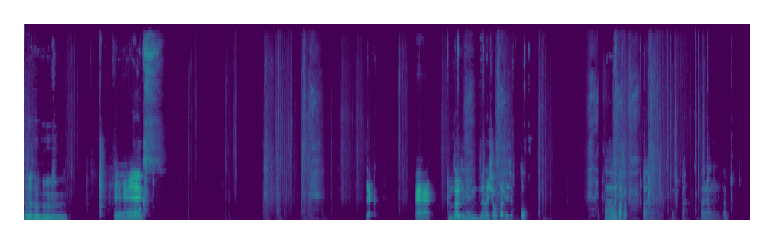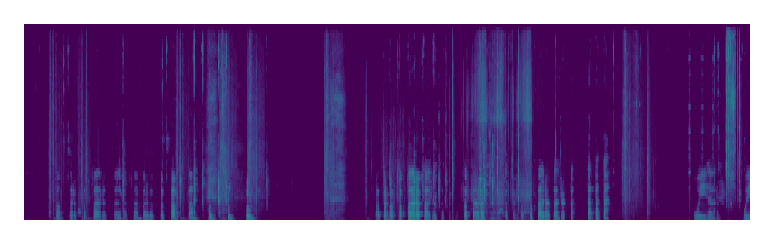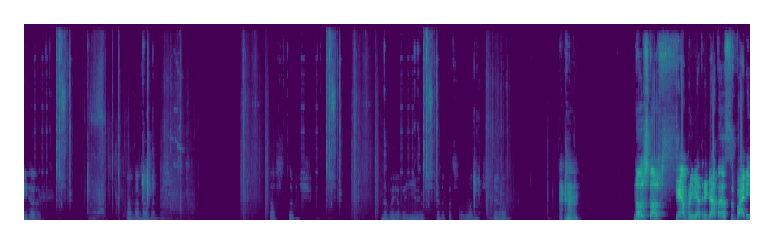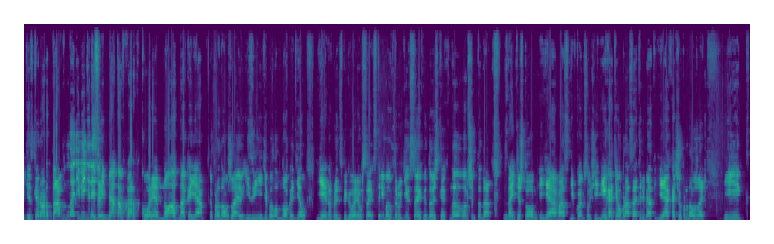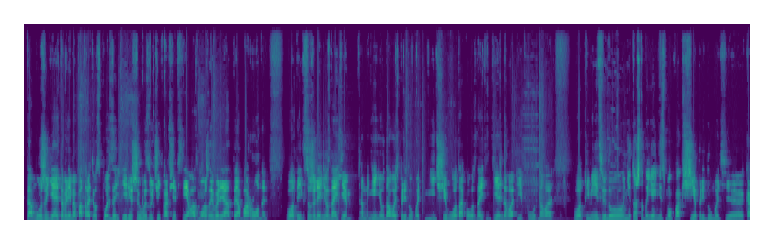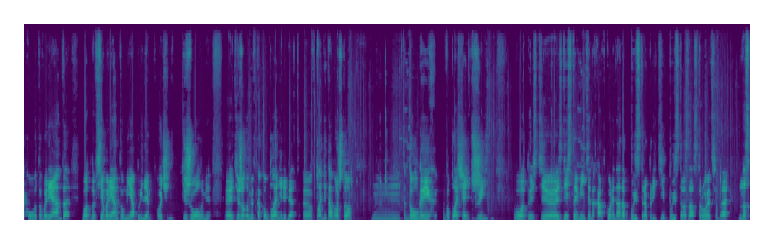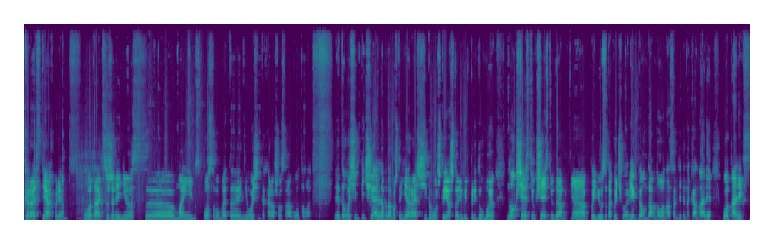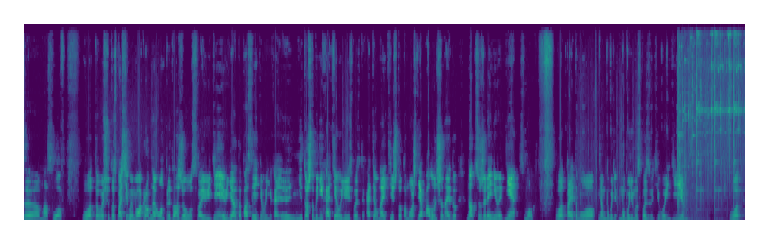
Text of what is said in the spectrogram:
Ooh. Thanks. Так. Ага. Ну, давайте для начала залезем в дом. We are, we are. Ma ma ma ma ma. Zastawiśmy. Dawaj, obejmiemy się, dopasowujemy się. Ну что ж, всем привет, ребята, с вами Дискерор. Давно не виделись, ребята, в хардкоре, но, однако, я продолжаю, извините, было много дел. Я это, в принципе, говорил в своих стримах, в других своих видосиках, ну, в общем-то, да. Знаете, что я вас ни в коем случае не хотел бросать, ребят, я хочу продолжать. И, к тому же, я это время потратил с пользой и решил изучить вообще все возможные варианты обороны. Вот, и, к сожалению, знаете, мне не удалось придумать ничего такого, знаете, дельного и путного. Вот, имеется в виду не то, чтобы я не смог вообще придумать э, какого-то варианта, вот, но все варианты у меня были очень тяжелыми. Э, тяжелыми в каком плане, ребят? Э, в плане того, что долго их воплощать в жизнь. Вот, то есть э, здесь-то, видите, на хардкоре надо быстро прийти, быстро застроиться, да, на скоростях прям. Вот, а, к сожалению, с э, моим способом это не очень-то хорошо сработало. Это очень печально, потому что я рассчитывал, что я что-нибудь придумаю, но, к счастью, к счастью, да, э, появился такой человек, да, он давно, на самом деле, на канале, вот, Алекс э, Маслов, вот, в общем-то, спасибо ему огромное, он предложил свою идею, я до последнего не, э, не то чтобы не хотел ее использовать, а хотел найти что-то, может, я получше найду, но, к сожалению, не смог. Вот, поэтому мы будем, мы будем использовать его идею. Вот,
